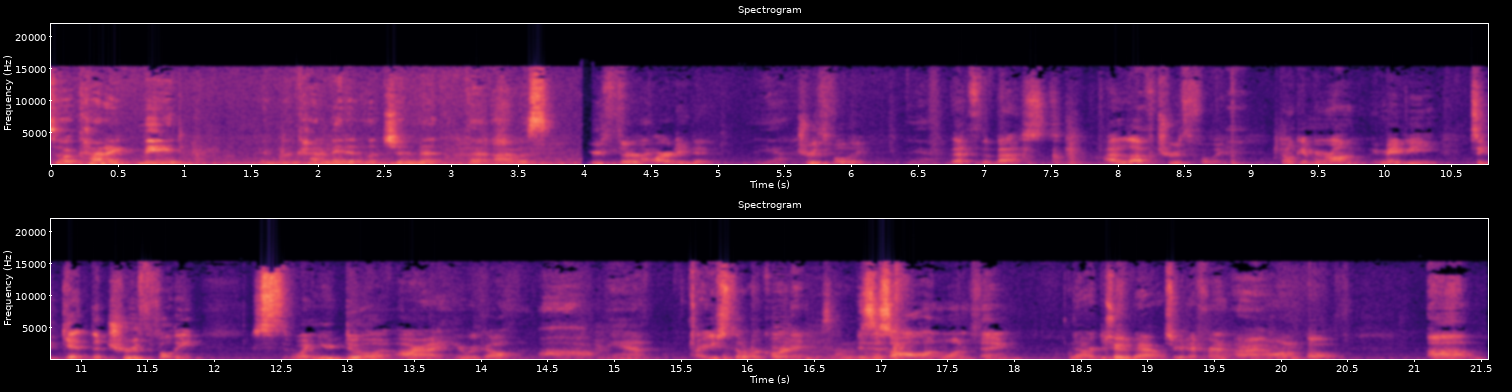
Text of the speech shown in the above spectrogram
So it kind of made it kind of made it legitimate that I was You third partied it. yeah Truthfully, yeah. that's the best. I love truthfully. Don't get me wrong. Maybe to get the truthfully, when you do it, all right, here we go. Oh man, are you still recording? Is this all on one thing? No, two you- now. Two different? All right, I want them both. Um,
